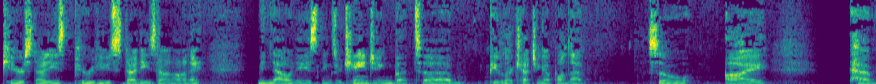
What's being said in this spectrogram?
peer studies, peer reviewed studies done on it. I mean, nowadays things are changing, but uh, people are catching up on that. So I have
